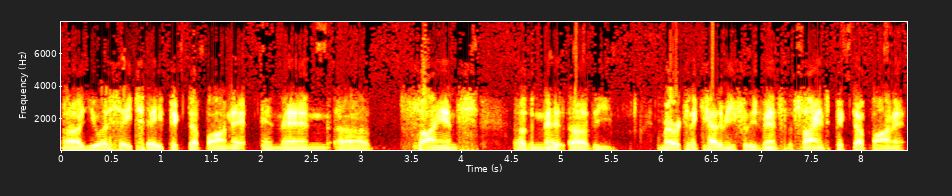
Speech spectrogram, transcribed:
uh, USA Today picked up on it, and then uh, Science, uh, the uh, the American Academy for the Advancement of Science picked up on it,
